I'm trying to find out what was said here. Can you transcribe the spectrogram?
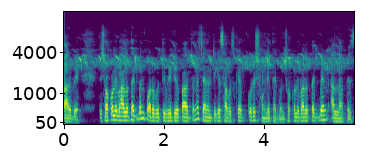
বাড়বে। তো সকলে ভালো থাকবেন, পরবর্তী ভিডিও পাওয়ার জন্য চ্যানেলটিকে সাবস্ক্রাইব করে সঙ্গে থাকবেন। সকলে ভালো থাকবেন, আল্লাহ হাফেজ।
